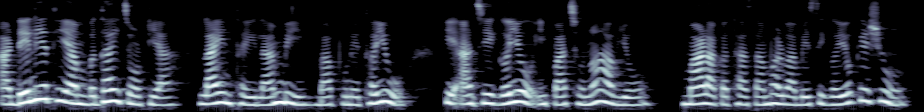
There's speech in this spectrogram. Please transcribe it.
આ ડેલીએથી આમ બધાય ચોંટ્યા. લાઈન થઈ લાંબી. બાપુને થયું કે આ જે ગયો એ પાછો ન આવ્યો. માળા કથા સાંભળવા બેસી ગયો કે શું?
